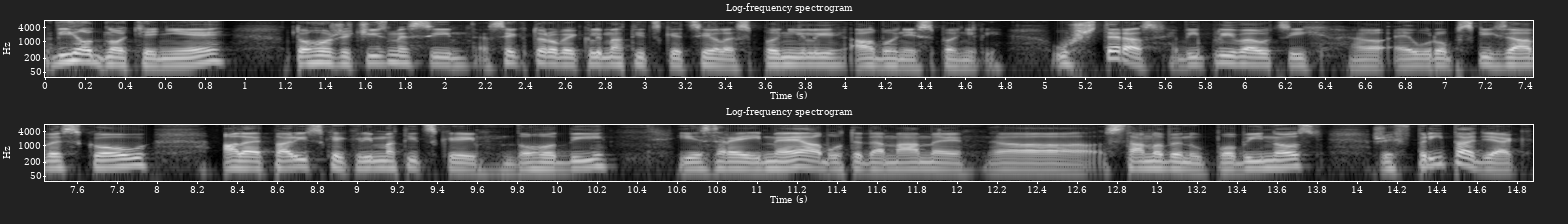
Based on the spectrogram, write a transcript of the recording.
vyhodnotenie toho, že či sme si sektorové klimatické ciele splnili alebo nesplnili. Už teraz vyplývajúcich e, európskych záväzkov, ale aj Parískej klimatickej dohody je zrejme, alebo teda máme e, stanovenú povinnosť, že v prípade, ak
